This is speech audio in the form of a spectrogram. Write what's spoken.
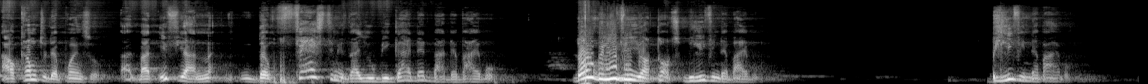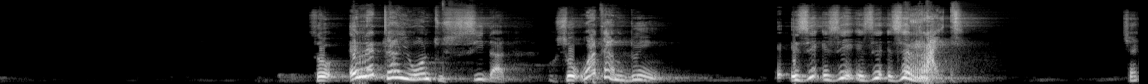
I'll come to the point. So, uh, but if you are not, the first thing is that you'll be guided by the Bible. Don't believe in your thoughts, believe in the Bible. Believe in the Bible. So anytime you want to see that, so what I'm doing, is it is it is it is it right? Check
